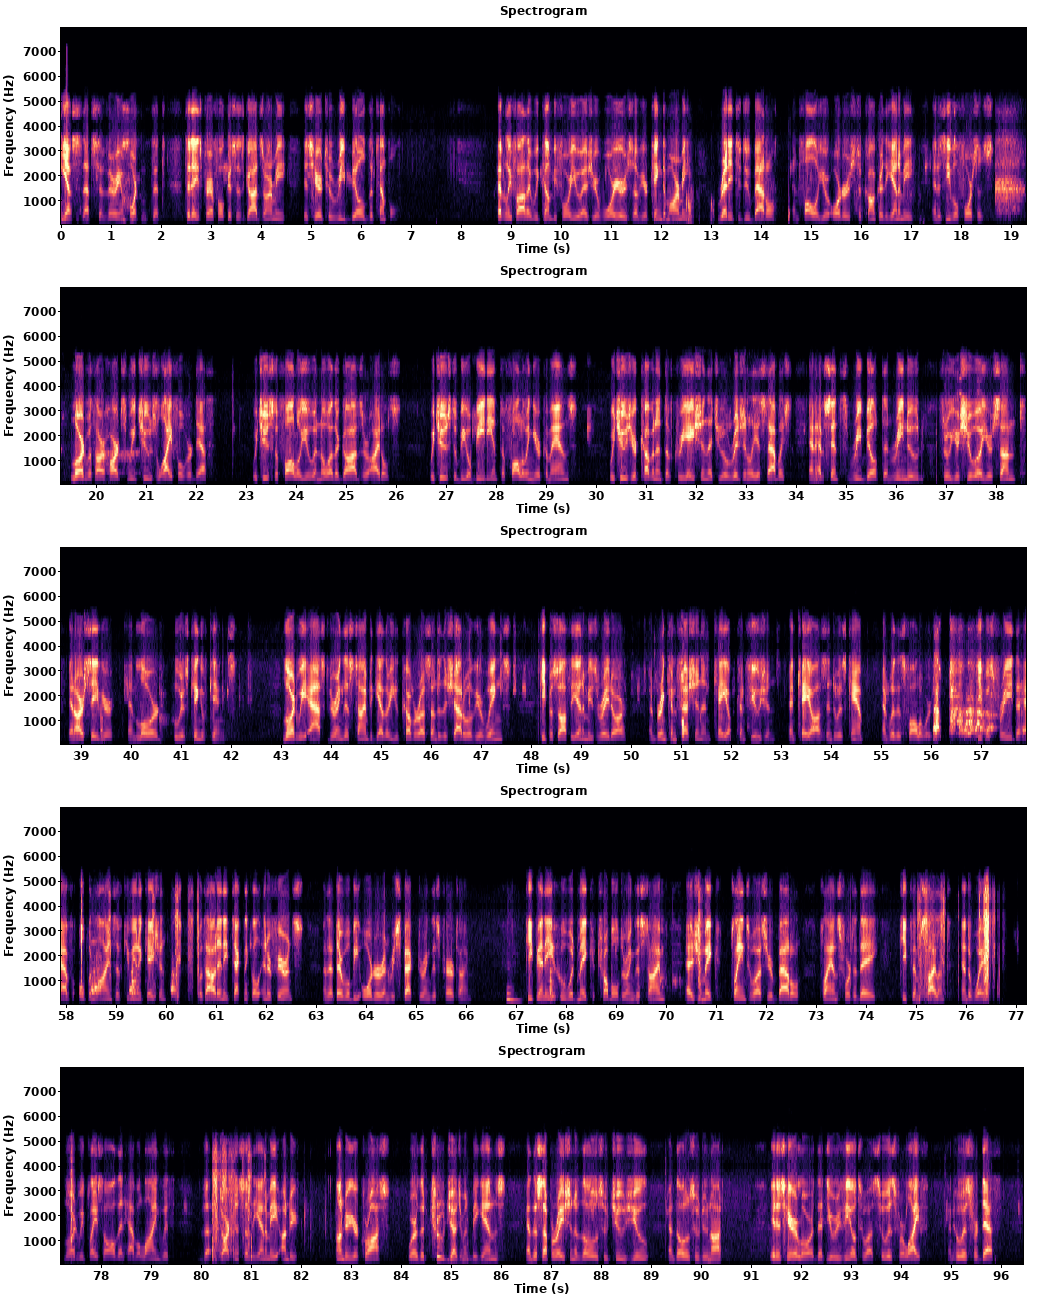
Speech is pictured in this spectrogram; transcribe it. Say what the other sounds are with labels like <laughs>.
Yes, that's uh, very important. That today's prayer focus is God's army is here to rebuild the temple. Heavenly Father, we come before you as your warriors of your kingdom army, ready to do battle and follow your orders to conquer the enemy and his evil forces. Lord, with our hearts, we choose life over death. We choose to follow you and no other gods or idols. We choose to be obedient to following your commands. We choose your covenant of creation that you originally established and have since rebuilt and renewed through Yeshua, your Son, and our Savior and Lord, who is King of Kings. Lord, we ask during this time together you cover us under the shadow of your wings, keep us off the enemy's radar, and bring confession and chaos, confusion and chaos into his camp and with his followers. Keep us free to have open lines of communication without any technical interference, and that there will be order and respect during this prayer time. Hmm. Keep any who would make trouble during this time as you make plain to us your battle plans for today. Keep them silent and away. Lord, we place all that have aligned with the darkness of the enemy under under your cross, where the true judgment begins, and the separation of those who choose you and those who do not. It is here, Lord, that you reveal to us who is for life and who is for death,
